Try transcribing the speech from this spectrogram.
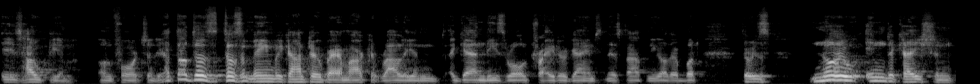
is hopium, unfortunately. That does, doesn't mean we can't do a bear market rally. And again, these are all trader games and this, that, and the other. But there is no indication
